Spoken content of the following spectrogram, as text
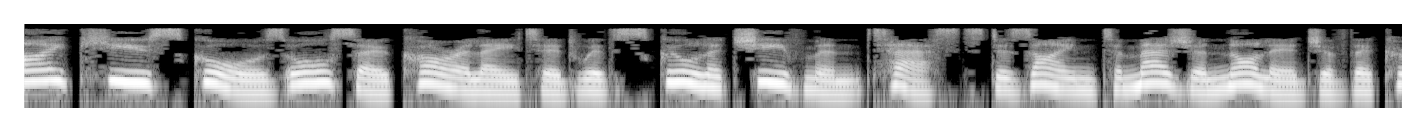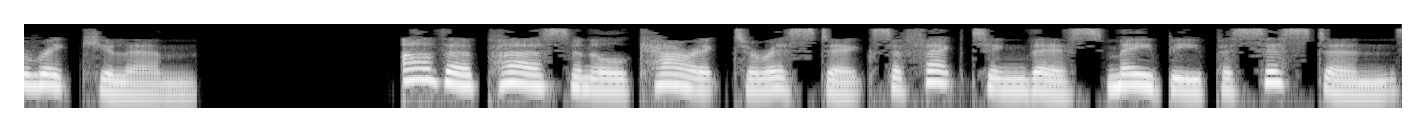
IQ scores also correlated with school achievement tests designed to measure knowledge of the curriculum. Other personal characteristics affecting this may be persistence,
